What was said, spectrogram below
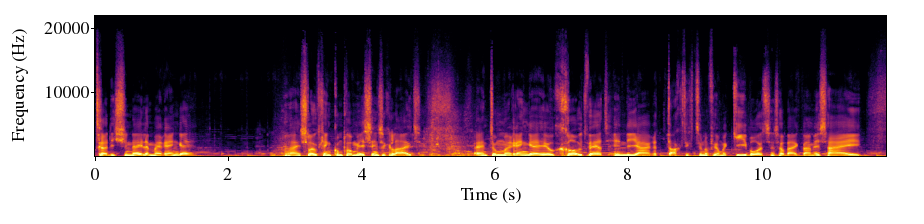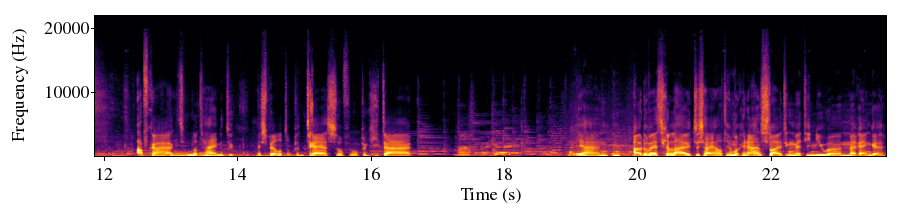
traditionele merengue. Hij sloot geen compromis in zijn geluid. En toen merengue heel groot werd in de jaren 80, toen er veel meer keyboards en zo bij kwamen, is hij afgehaakt. Omdat hij natuurlijk, hij speelde op een tres of op een gitaar. Ja, een, een ouderwets geluid. Dus hij had helemaal geen aansluiting met die nieuwe merengue.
